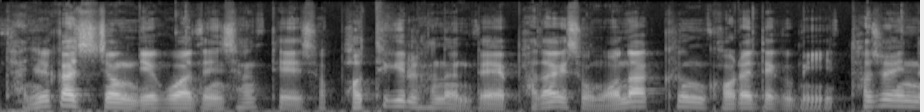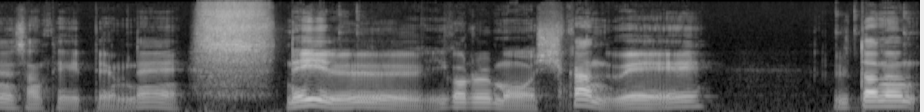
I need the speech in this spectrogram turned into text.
단일가 지정 예고가 된 상태에서 버티기를 하는데 바닥에서 워낙 큰 거래 대금이 터져 있는 상태이기 때문에 내일 이거를 뭐 시간 외에 일단은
